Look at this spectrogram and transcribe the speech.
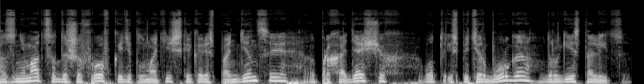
заниматься дешифровкой дипломатической корреспонденции, э, проходящих вот из Петербурга в другие столицы.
